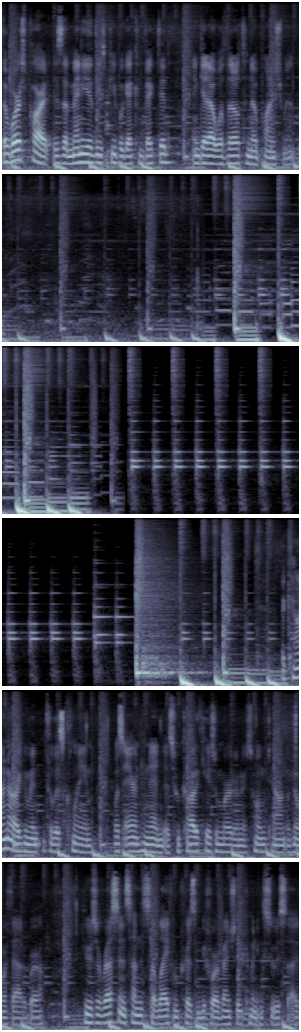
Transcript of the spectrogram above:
The worst part is that many of these people get convicted and get out with little to no punishment. A counter argument to this claim was Aaron Hernandez, who caught a case of murder in his hometown of North Attleboro. He was arrested and sentenced to life in prison before eventually committing suicide.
